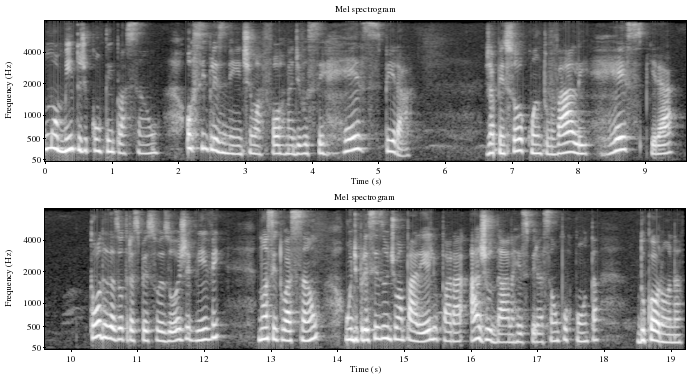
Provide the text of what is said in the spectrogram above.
um momento de contemplação ou simplesmente uma forma de você respirar. Já pensou quanto vale respirar? Todas as outras pessoas hoje vivem numa situação onde precisam de um aparelho para ajudar na respiração por conta do corona.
